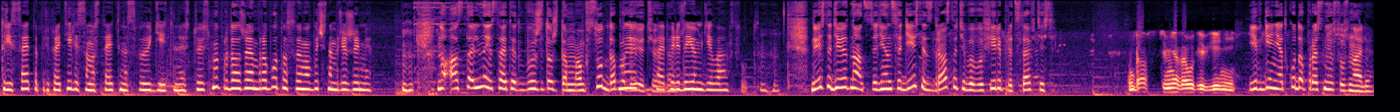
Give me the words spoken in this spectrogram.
три сайта прекратили самостоятельно свою деятельность. То есть мы продолжаем работу в своем обычном режиме. Ну, а остальные сайты, вы же тоже там в суд, да, подаете? Мы, да, да, передаем дела в суд. 219 1110, здравствуйте, вы в эфире, представьтесь. Здравствуйте, меня зовут Евгений. Евгений, откуда про снюс узнали?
